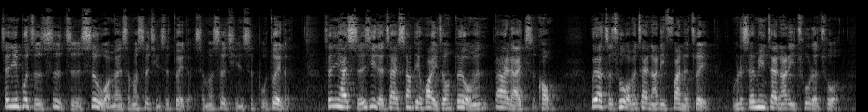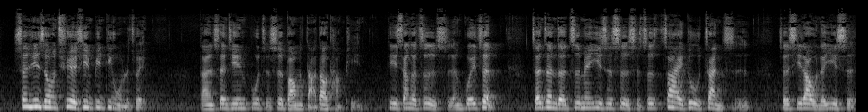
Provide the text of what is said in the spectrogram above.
圣经不只是指示我们什么事情是对的，什么事情是不对的，圣经还实际的在上帝话语中对我们带来指控，为要指出我们在哪里犯了罪，我们的生命在哪里出了错。圣经使我们确信并定我们的罪，但圣经不只是把我们打到躺平。第三个字使人归正。真正的字面意思是使之再度站直，这是希腊文的意思。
